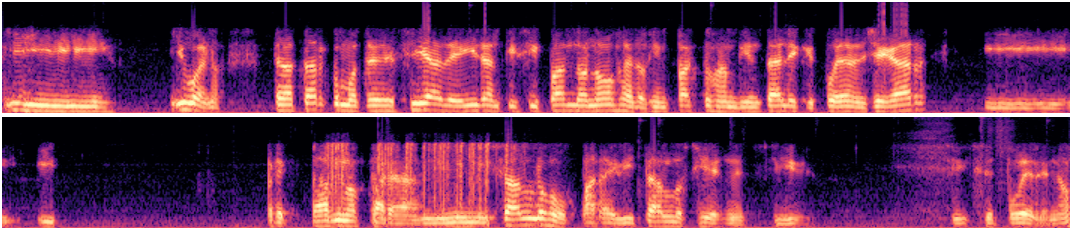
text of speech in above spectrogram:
Y, y bueno, tratar, como te decía, de ir anticipándonos a los impactos ambientales que puedan llegar y, y prepararnos para minimizarlos o para evitarlos si es necesario. si se puede, ¿no?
